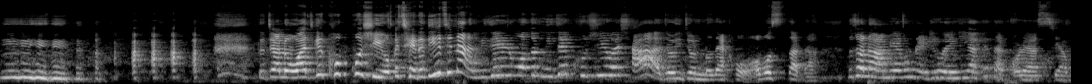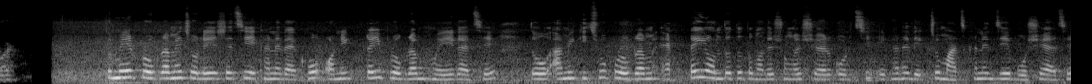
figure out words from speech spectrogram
তো চলো, ও আজকে খুব খুশি, ওকে ছেড়ে দিয়েছি না, নিজের মতো নিজে খুশি হয়ে সাজ ওই জন্য, দেখো অবস্থাটা। তো চলো, আমি এখন রেডি হয়ে নিই আগে, তারপরে আসছি আবার। তো মেয়ের প্রোগ্রামে চলে এসেছি, এখানে দেখো, অনেকটাই প্রোগ্রাম হয়ে গেছে। তো আমি কিছু প্রোগ্রাম একটাই অন্তত তোমাদের সঙ্গে শেয়ার করছি। এখানে দেখছ, মাঝখানে যে বসে আছে,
